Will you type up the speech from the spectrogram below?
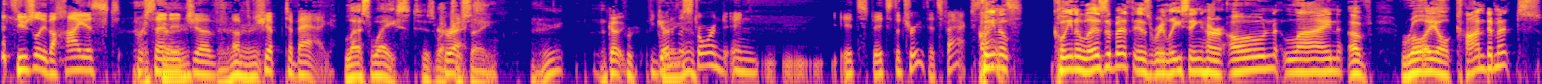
It's usually the highest percentage of, of chip to bag. less waste is what Correct. you're saying. All right. Go, if you go to the store and, and it's it's the truth. It's facts. Queen Elizabeth is releasing her own line of royal condiments.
